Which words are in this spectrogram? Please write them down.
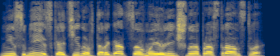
не смей, скотина, вторгаться в мое личное пространство.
